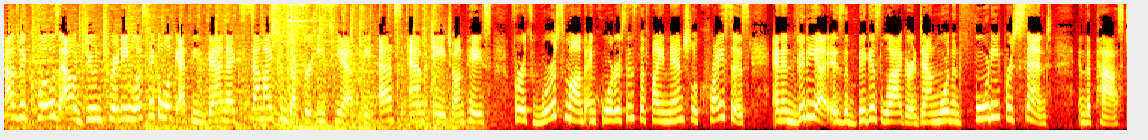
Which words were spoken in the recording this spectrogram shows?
As we close out June trading, let's take a look at the VanEck Semiconductor ETF, the SMH, on pace for its worst month and quarter since the financial crisis. And Nvidia is the biggest laggard, down more than 40% in the past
